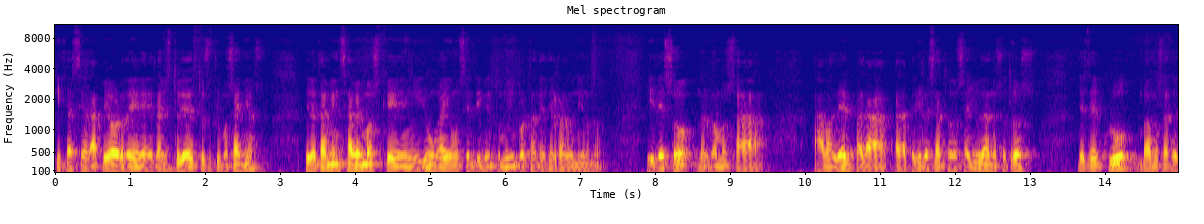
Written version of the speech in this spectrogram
quizás sea la peor de la historia de estos últimos años, pero también sabemos que en Irún hay un sentimiento muy importante hacia el Real Unión, ¿no? Y de eso nos vamos a, valer para, para, pedirles a todos ayuda. Nosotros, desde el club, vamos a hacer,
